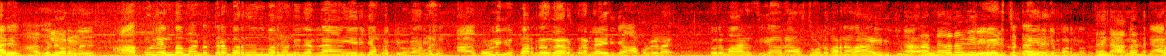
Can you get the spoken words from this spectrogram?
ആര്? ആ പുള്ളി പറയണത് ആ പുള്ളി എന്താ മണ്ടത്തരം പറഞ്ഞെന്ന് പറഞ്ഞുകൊണ്ട് ഇതെല്ലാം അംഗീകരിക്കാൻ പറ്റുമോ? കാരണം ആ പുള്ളിക്ക് പറഞ്ഞത് വേറെ അല്ലായിരിക്കും ആ പുള്ളിയുടെ ഒരു മാനസിക ഒരു അവസ്ഥ കൊണ്ട് പറഞ്ഞതായിരിക്കും. പേടിച്ചിട്ടായിരിക്കും പറഞ്ഞത്. ഞാൻ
